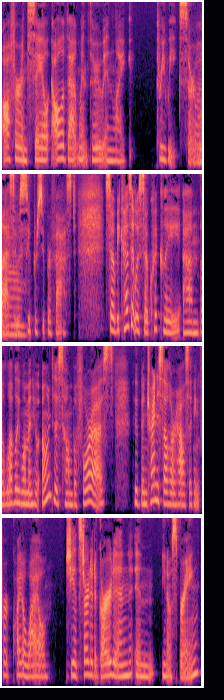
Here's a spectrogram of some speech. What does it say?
offer and sale all of that went through in like three weeks or less. It was super super fast. So because it was so quickly um, the lovely woman who owned this home before us who'd been trying to sell her house i think for quite a while she had started a garden in you know spring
